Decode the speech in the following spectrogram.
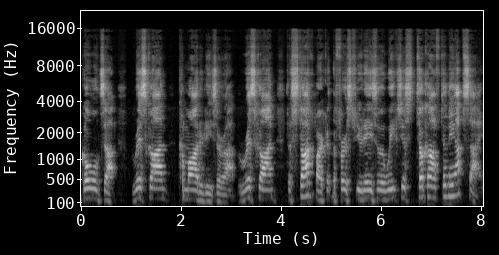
gold's up, risk on commodities are up, risk on the stock market the first few days of the week just took off to the upside.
